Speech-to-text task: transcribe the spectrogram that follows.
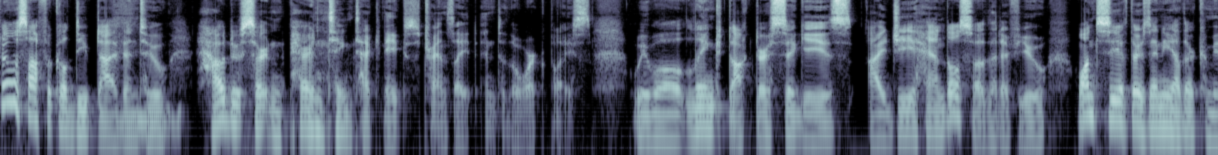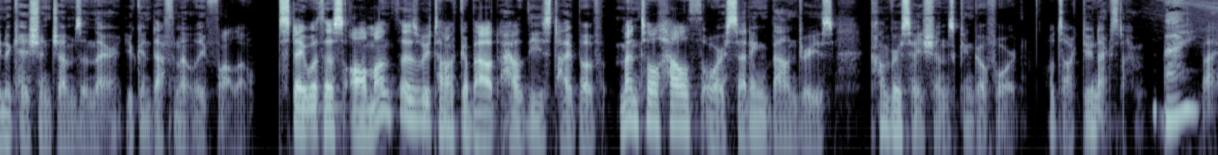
philosophical deep dive into how do certain parenting techniques translate into the workplace. We will link Dr. Siggie's IG handle so that if you want to see if there's any other communication gems in there, you can definitely follow. Stay with us all month as we talk about how these type of mental health or setting boundaries conversations can go forward. We'll talk to you next time. Bye. Bye.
